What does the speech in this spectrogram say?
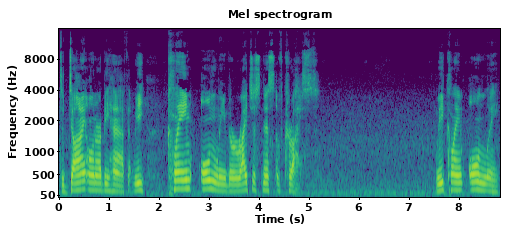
to die on our behalf, that we claim only the righteousness of Christ. We claim only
